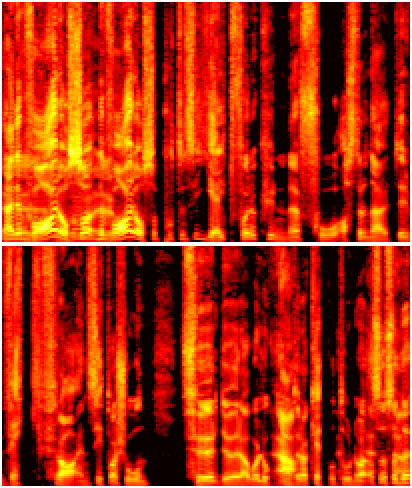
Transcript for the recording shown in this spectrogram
Nei, det var, sånn også, det var også potensielt for å kunne få astronauter vekk fra en situasjon før døra var lukket Ja. og rakettmotoren var altså, så, det,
